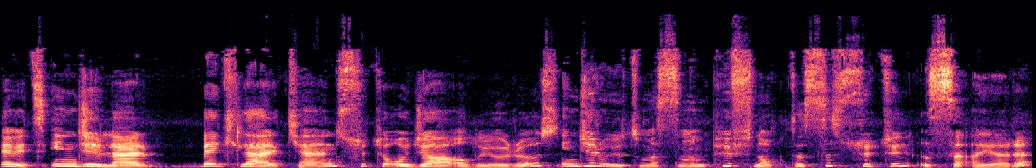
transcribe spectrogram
Evet incirler beklerken sütü ocağa alıyoruz. İncir uyutmasının püf noktası sütün ısı ayarı.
